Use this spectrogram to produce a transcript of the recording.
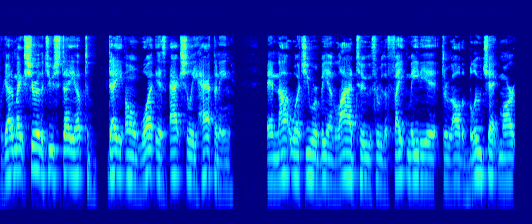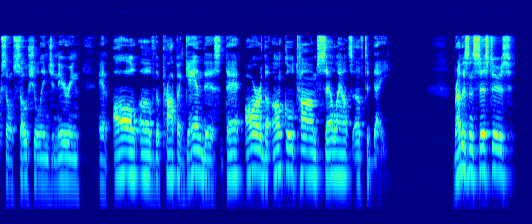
We got to make sure that you stay up to date on what is actually happening and not what you were being lied to through the fake media, through all the blue check marks on social engineering, and all of the propagandists that are the Uncle Tom sellouts of today. Brothers and sisters,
